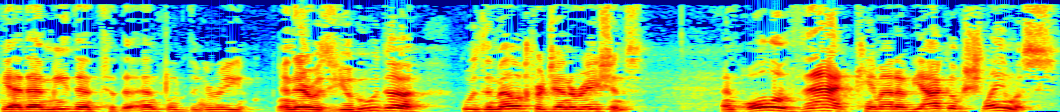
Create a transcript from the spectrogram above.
He had that midah to the nth degree. And there was Yehuda, who was the Melech for generations. And all of that came out of Yaakov Shlemus.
